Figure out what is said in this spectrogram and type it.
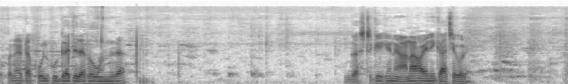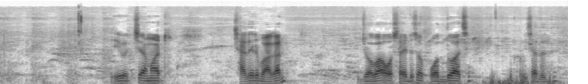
ওখানে একটা ফুল ফুটে আছে, দেখো বন্ধুরা। গাছটাকে এখানে আনা হয়নি কাছে করে। এই হচ্ছে আমার ছাদের বাগান। জবা ও সাইডে সব পদ্ম আছে ওই ছাদেতে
